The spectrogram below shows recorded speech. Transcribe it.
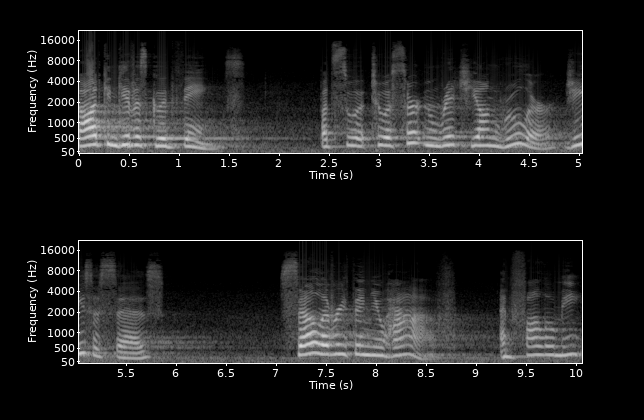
God can give us good things, but to a certain rich young ruler, Jesus says, Sell everything you have and follow me.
